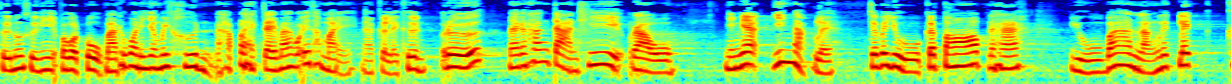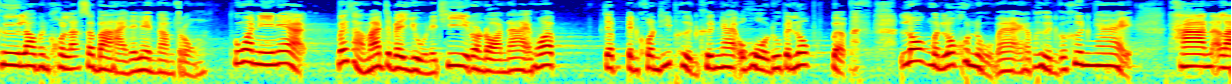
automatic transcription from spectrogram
ซื้อนู่นซื้อนี่ปรากฏปลูกมาทุกวันนี้ยังไม่ขึ้นนะคะแปลกใจมากว่าเอ๊ะทำไมนะเกิดอะไรขึ้น หรือแม้กระทั่งการที่เราอย่างเนี้ยยิ่งหนักเลย จะไปอยู่กระต๊อบนะคะอยู่บ้านหลังเล็ก ๆ คือเราเป็นคนรักสบายในเรียนตามตรง ทุกวันนี้เนี่ยไม่สามารถจะไปอยู่ในที่ร้อนๆได้ เพราะว่า จะเป็นคนที่ผื่นขึ้นง่าย โอ้โห ดูเป็นโรคแบบโรคเหมือนโรคคุณหนูมากครับผื่นก็ขึ้นง่าย ทานอะไร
